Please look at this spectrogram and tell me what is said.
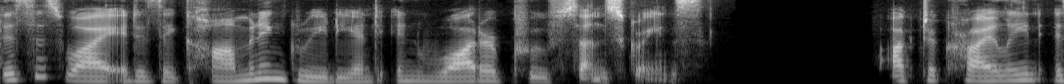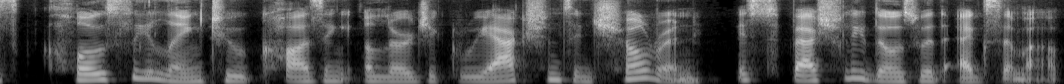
This is why it is a common ingredient in waterproof sunscreens. Octocrylene is closely linked to causing allergic reactions in children, especially those with eczema.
